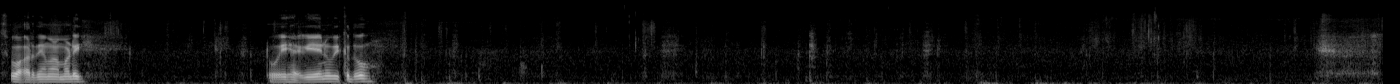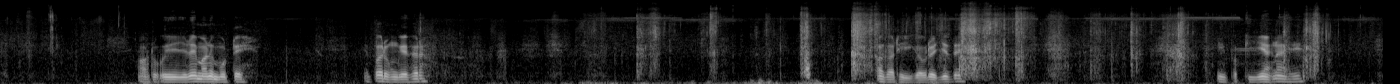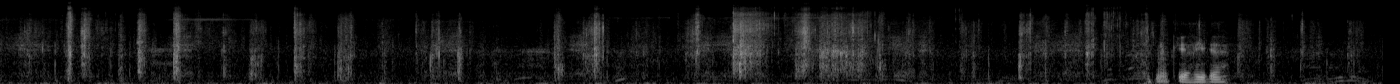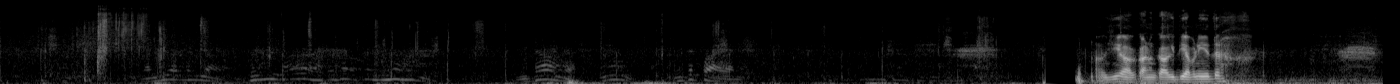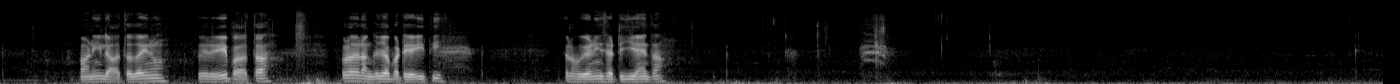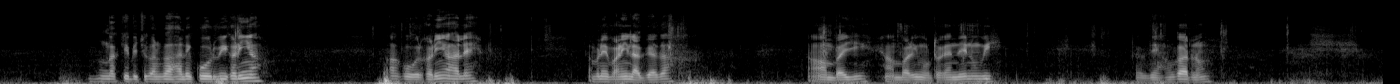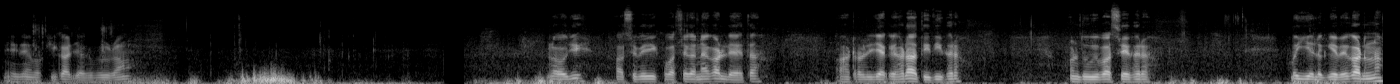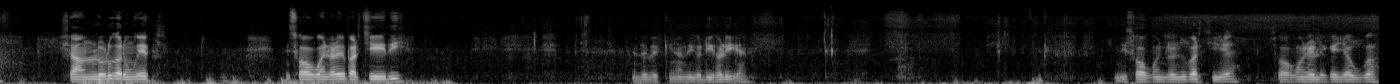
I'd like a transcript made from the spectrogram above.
ਸਵਾਰਦੇ ਆ ਮਾੜਾ ਮਾੜੀ ਟੋਏ ਹੈਗੇ ਇਹਨੂੰ ਇੱਕ ਦੋ। ਆਹ ਟੋਏ ਜਿਹੜੇ ਮਾੜੇ ਮੋਟੇ, ਇਹ ਭਰੂੰਗੇ ਫਿਰ। ਆ ਤਾਂ ਠੀਕ ਆ ਵੀਰੇ ਤੇ। ਇਹ ਪੱਕੀ ਆ ਨਾ ਇਹ। ਬਾਕੀ ਹੈ। ਲਓ ਜੀ ਆ ਕਣਕ ਆ ਗਈ ਆਪਣੀ ਇੱਧਰ। ਪਾਣੀ ਲਾਤਾ ਤਾ ਇਹਨੂੰ, ਫਿਰ ਇਹ ਪਾਤਾ ਥੋੜਾ ਰੰਗ ਜਿਹਾ ਬਟਿਆ ਹੀ ਤੀ ਫਿਰ ਹੋ ਜਾਣੀ ਸੱਟ ਜੀ, ਐ ਤਾਂ। ਬਾਕੀ ਵਿੱਚ ਕਣਕਾਂ ਹਾਲੇ ਕੋਰ ਵੀ ਖੜੀਆਂ ਆ ਕੋਰ ਖੜੀਆਂ ਹਾਲੇ। ਆਪਣੇ ਪਾਣੀ ਲੱਗ ਗਿਆ ਤਾਂ। ਆਮ ਬਾਈ ਜੀ, ਆਮ ਵਾਲੀ ਮੋਟਰ ਕਹਿੰਦੇ ਇਹਨੂੰ ਵੀ। ਕਰਦੇ ਹਾਂ ਘਰ ਨੂੰ। ਇਹਦੇ ਬਾਕੀ ਘਰ ਜਾ ਕੇ ਪ੍ਰੋਗਰਾਮ। ਲਓ ਜੀ, ਪਾਸੇ ਵੀ ਇੱਕ ਪਾਸੇ ਕਰਨਾ ਘੜ ਲਿਆ ਤਾਂ। ਆਹ ਟਰਾਲੀ ਜਾ ਕੇ ਖੜਾਤੀ ਦੀ ਫਿਰ। ਹੁਣ ਦੂਏ ਪਾਸੇ ਫਿਰ ਭਈਏ ਲੱਗੇ ਵੇ ਘੜਨ। ਸ਼ਾਮ ਨੂੰ ਲੋਡ ਕਰੂੰਗੇ। 100 ਕੁਇੰਟਲ ਵਾਲੀ ਪਰਚੀ ਇਹਦੀ। ਇਹਦੇ ਵੇਖੀਆਂ ਦੀ ਗੱਡੀ ਖੜੀ ਹੈ ਇਹਦੀ 100 ਕੁਇੰਟਲ ਦੀ ਪਰਚੀ ਹੈ 100 ਕੁਇੰਟਲ ਲੈ ਕੇ ਜਾਊਗਾ।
